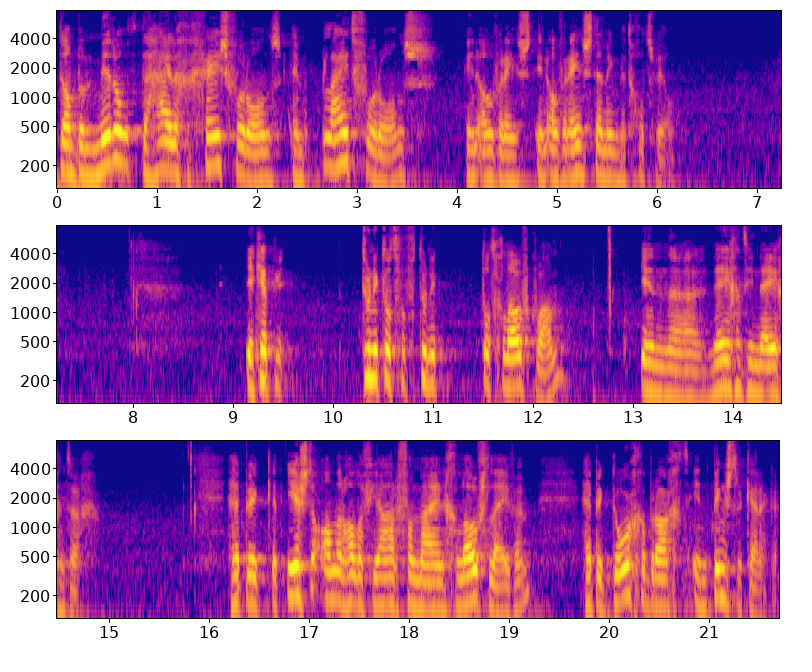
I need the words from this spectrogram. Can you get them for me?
dan bemiddelt de Heilige Geest voor ons en pleit voor ons in, in overeenstemming met Gods wil. Ik heb, toen ik tot, toen ik tot geloof kwam, in uh, eh, 1990, heb ik het eerste anderhalf jaar van mijn geloofsleven heb ik doorgebracht in Pinksterkerken.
